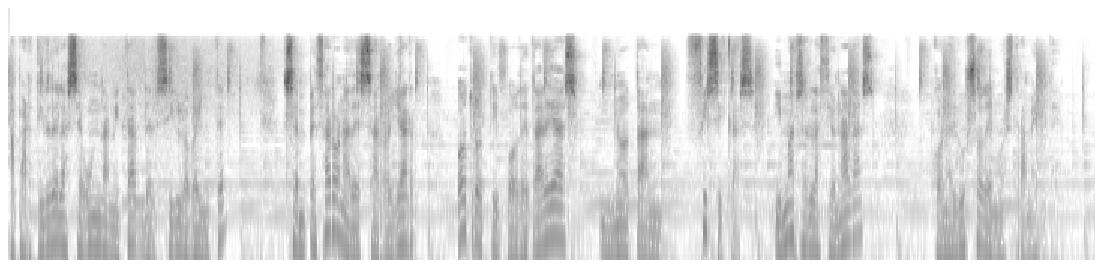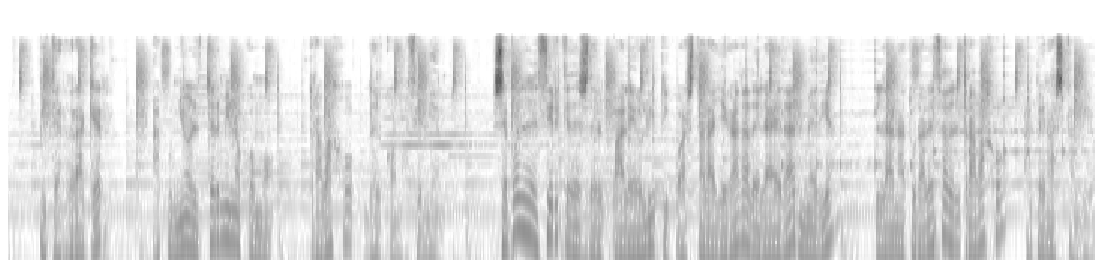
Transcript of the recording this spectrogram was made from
A partir de la segunda mitad del siglo XX, se empezaron a desarrollar otro tipo de tareas no tan físicas y más relacionadas con el uso de nuestra mente. Peter Drucker acuñó el término como trabajo del conocimiento. Se puede decir que desde el Paleolítico hasta la llegada de la Edad Media, la naturaleza del trabajo apenas cambió.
